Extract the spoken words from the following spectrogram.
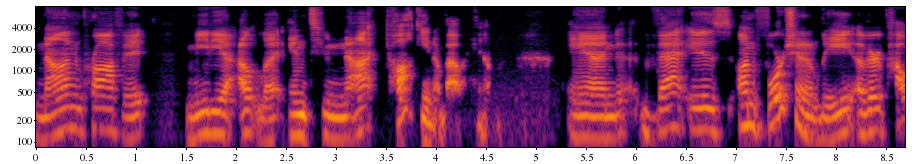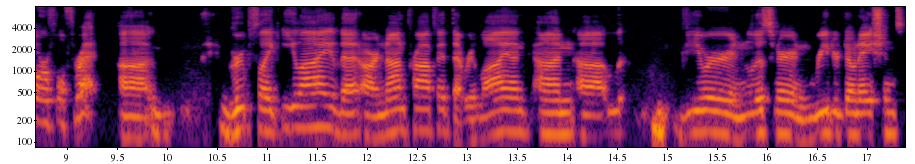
nonprofit media outlet into not talking about him. And that is unfortunately a very powerful threat. Uh, groups like Eli that are nonprofit that rely on on uh, viewer and listener and reader donations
